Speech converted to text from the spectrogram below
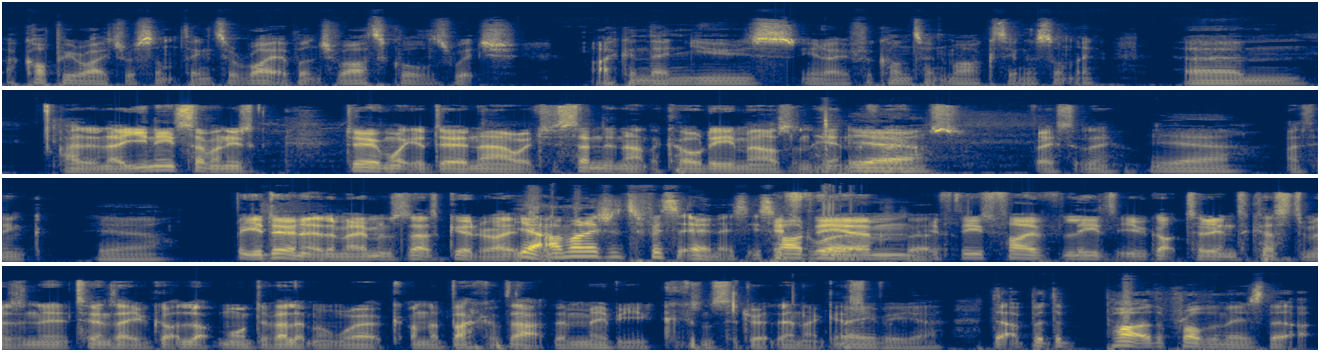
a copywriter or something to write a bunch of articles, which I can then use, you know, for content marketing or something. Um, I don't know. You need someone who's doing what you're doing now, which is sending out the cold emails and hitting the Yeah. phones, basically. yeah, I think. yeah, But you're doing it at the moment, so that's good, right? yeah. I'm managing to fit it in. It's it's hard the, work, um, but if these five leads that you've got to into customers, and then it turns out you've got a lot more development work on the back of that, then maybe you could consider it. Then I guess. maybe yeah. But the part of the problem is that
